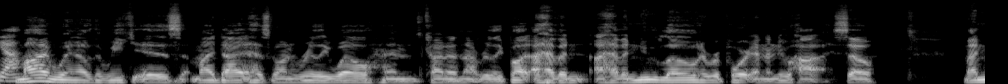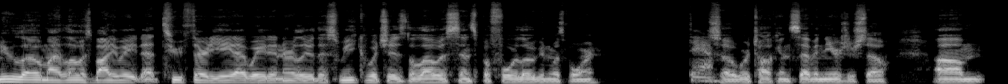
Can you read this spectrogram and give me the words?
yeah. my win of the week is my diet has gone really well and kind of not really, but I have a I have a new low to report and a new high. So my new low, my lowest body weight at 238 I weighed in earlier this week, which is the lowest since before Logan was born. Damn. So we're talking 7 years or so. Um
